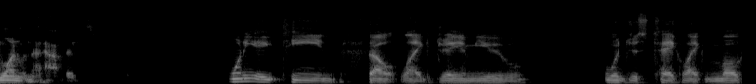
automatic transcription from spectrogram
1 when that happens. 2018 felt like JMU would just take like mo-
